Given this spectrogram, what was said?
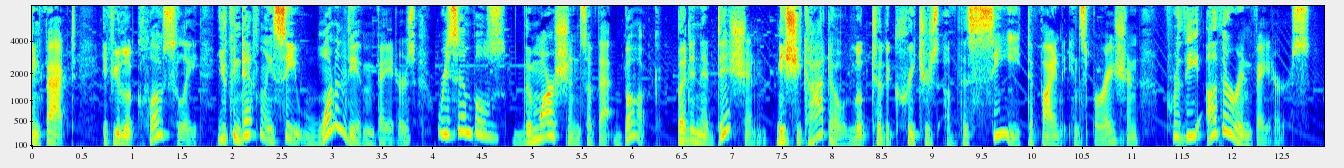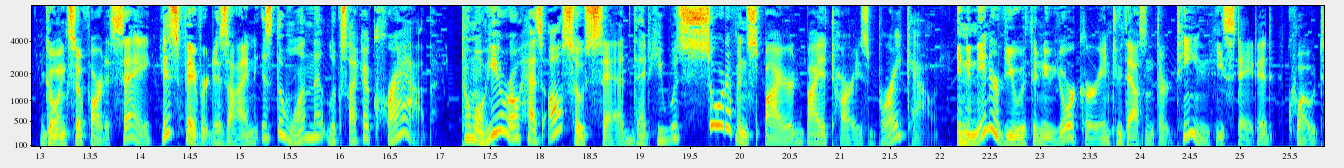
In fact, if you look closely, you can definitely see one of the invaders resembles the Martians of that book. But in addition, Nishikado looked to the creatures of the sea to find inspiration for the other invaders, going so far to say his favorite design is the one that looks like a crab. Tomohiro has also said that he was sort of inspired by Atari's Breakout. In an interview with The New Yorker in 2013, he stated, quote,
